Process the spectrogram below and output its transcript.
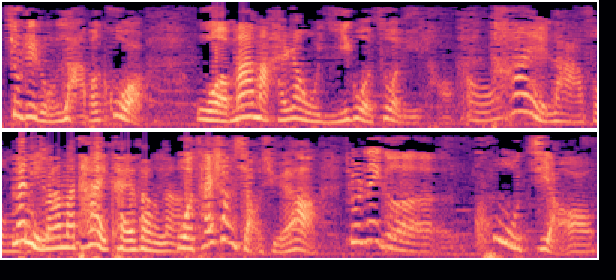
就这种喇叭裤，我妈妈还让我姨给我做了一条，太拉风那你妈妈太开放了。我才上小学啊，就是那个裤脚。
